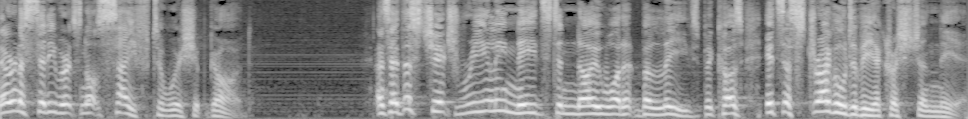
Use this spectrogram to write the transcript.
They're in a city where it's not safe to worship God. And so this church really needs to know what it believes because it's a struggle to be a Christian there.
